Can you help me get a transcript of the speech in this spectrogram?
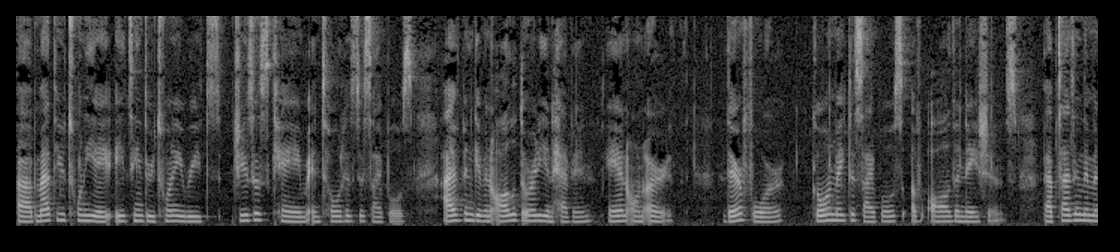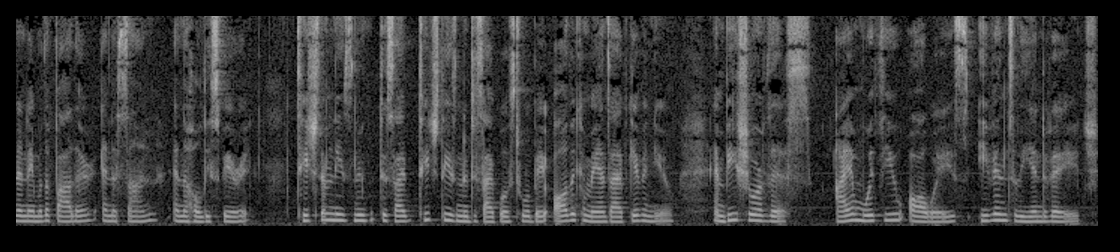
Uh, Matthew 28 18 through 20 reads Jesus came and told his disciples, I have been given all authority in heaven and on earth. Therefore, go and make disciples of all the nations, baptizing them in the name of the Father, and the Son, and the Holy Spirit. Teach them these new disciples, teach these new disciples to obey all the commands I have given you, and be sure of this: I am with you always, even to the end of age.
